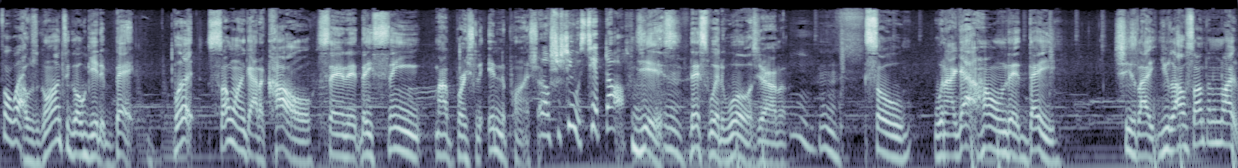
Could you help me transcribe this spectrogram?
For what? I was going to go get it back, but someone got a call saying that they seen my bracelet in the pawn shop. well, she, she was tipped off. Yes, that's what it was, Your Honor. Mm. So when I got home that day, she's like, "You lost something?" I'm like,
